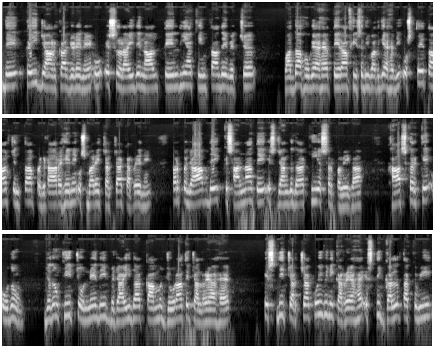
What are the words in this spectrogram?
ਦੇ ਕਈ ਜਾਣਕਾਰ ਜਿਹੜੇ ਨੇ, ਉਹ ਇਸ ਲੜਾਈ ਦੇ ਨਾਲ ਤੇਲ ਦੀਆਂ ਕੀਮਤਾਂ ਦੇ ਵਿੱਚ ਵਾਧਾ ਹੋ ਗਿਆ ਹੈ 13% ਵੱਧ ਗਿਆ ਹੈ ਜੀ। ਉਸ ਤੇ ਤਾਂ ਚਿੰਤਾ ਪ੍ਰਗਟਾ ਰਹੇ ਨੇ, ਉਸ ਬਾਰੇ ਚਰਚਾ ਕਰ ਰਹੇ ਨੇ। ਪਰ ਪੰਜਾਬ ਦੇ ਕਿਸਾਨਾਂ ਤੇ ਇਸ ਜੰਗ ਦਾ ਕੀ ਅਸਰ ਪਵੇਗਾ? ਖਾਸ ਕਰਕੇ ਉਦੋਂ ਜਦੋਂ ਕਿ ਝੋਨੇ ਦੀ ਬਿਜਾਈ ਦਾ ਕੰਮ ਜ਼ੋਰਾਂ ਤੇ ਚੱਲ ਰਿਹਾ ਹੈ, ਇਸ ਦੀ ਚਰਚਾ ਕੋਈ ਵੀ ਨਹੀਂ ਕਰ ਰਿਹਾ ਹੈ, ਇਸ ਦੀ ਗੱਲ ਤੱਕ ਵੀ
